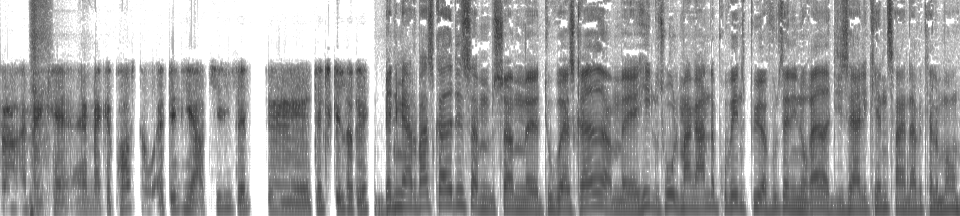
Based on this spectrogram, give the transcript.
før at man, kan, at man kan påstå, at den her artikel, den, øh, den skildrer det. Benjamin, har du bare skrevet det, som, som øh, du har skrevet om øh, helt utroligt mange andre provinsbyer, og fuldstændig ignoreret de særlige kendetegn, der er ved Kalundborg?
